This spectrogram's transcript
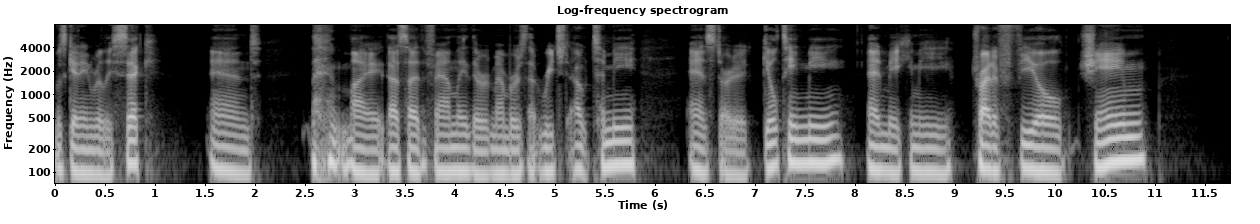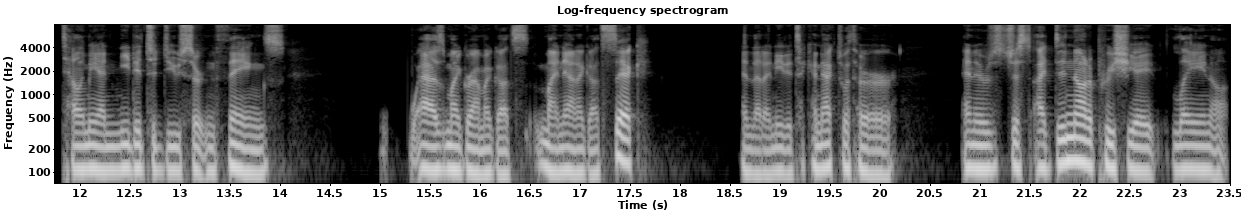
was getting really sick, and my that side of the family, there were members that reached out to me and started guilting me and making me try to feel shame, telling me I needed to do certain things as my grandma got, my nana got sick, and that I needed to connect with her. And it was just, I did not appreciate laying, on-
